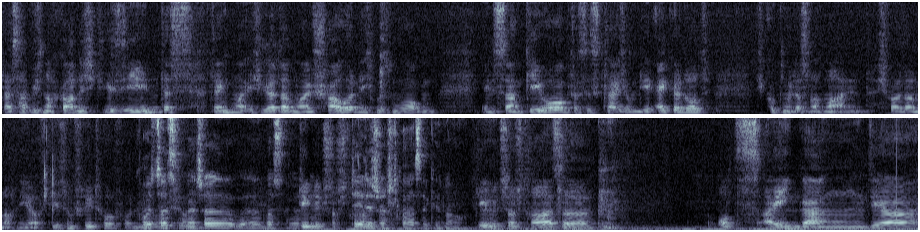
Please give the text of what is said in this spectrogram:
Das habe ich noch gar nicht gesehen, das Denkmal. Ich werde da mal schauen. Ich muss morgen in St. Georg, das ist gleich um die Ecke dort. Ich gucke mir das nochmal an. Ich war da noch nie auf diesem Friedhof. Und Wo ist das? Welche? äh, Was? Delitscher Straße. Delitscher Straße, genau. Gelitzer Straße, Ortseingang der,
